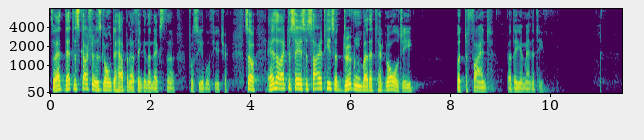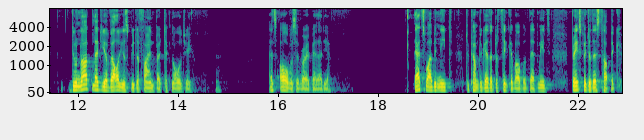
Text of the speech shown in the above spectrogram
So that, that discussion is going to happen, I think, in the next uh, foreseeable future. So, as I like to say, societies are driven by the technology, but defined by the humanity. Do not let your values be defined by technology. That's always a very bad idea. That's why we need to come together to think about what that means. Brings me to this topic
